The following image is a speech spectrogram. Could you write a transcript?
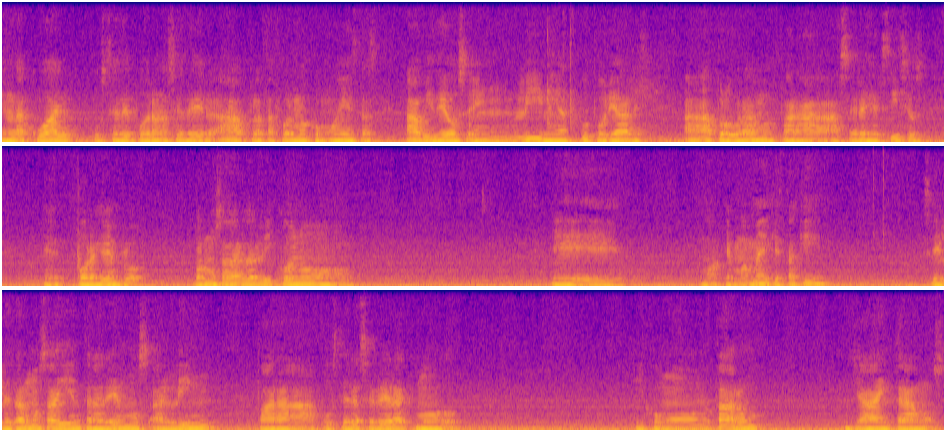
en la cual ustedes podrán acceder a plataformas como estas, a videos en línea, tutoriales, a programas para hacer ejercicios. Eh, por ejemplo, vamos a darle al icono eh, mame que está aquí. Si le damos ahí entraremos al link para ustedes acceder a modo. Y como notaron ya entramos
